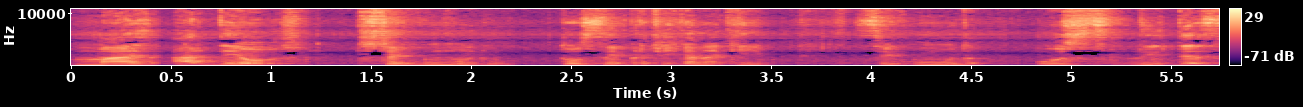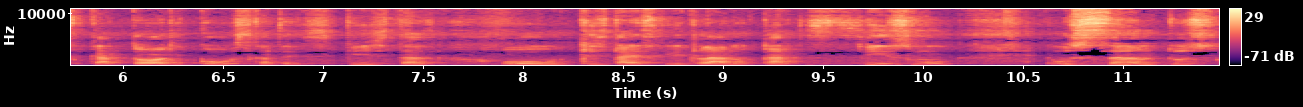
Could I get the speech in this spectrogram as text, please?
mais a Deus. Segundo, estou simplificando aqui, segundo os líderes católicos, os catequistas, ou que está escrito lá no catecismo, os santos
